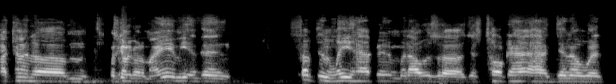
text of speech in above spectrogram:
I kind of um, was going to go to Miami, and then something late happened when I was uh, just talking. I had dinner with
